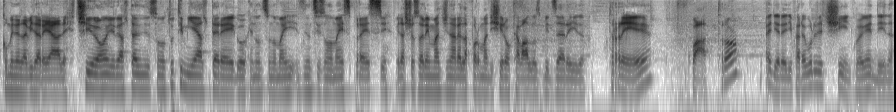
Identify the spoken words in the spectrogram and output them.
Come nella vita reale. Ciro in realtà sono tutti i miei alter ego che non, mai, non si sono mai espressi. Vi lascio solo immaginare la forma di Ciro cavallo sbizzarrito. 3, 4, e direi di fare pure il 5, che dite?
